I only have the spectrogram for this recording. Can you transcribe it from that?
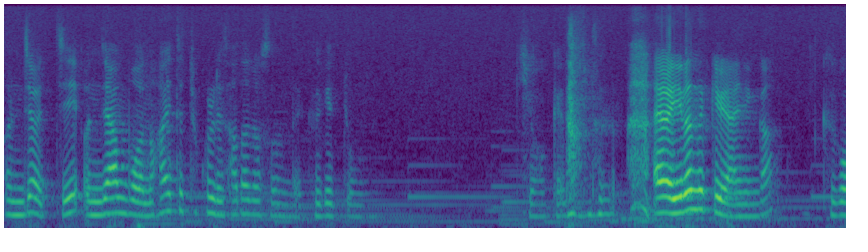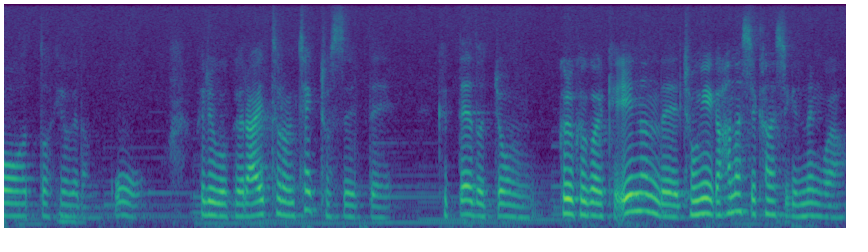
언제였지? 언제 한 번 화이트 초콜릿 사다 줬었는데 그게 좀 기억에 남는 아 이런 느낌이 아닌가? 그것도 기억에 남고. 그리고 그 라이트룸 책 줬을 때 그때도 좀 그리고 그거 이렇게 읽는데 종이가 하나씩 하나씩 있는 거야.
